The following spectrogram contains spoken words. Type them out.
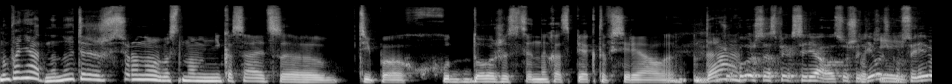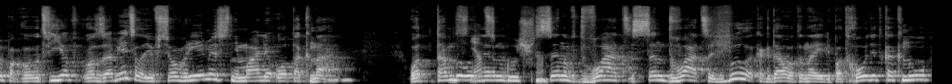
Ну, понятно, но это же все равно в основном не касается типа художественных аспектов сериала. Да. Ну, художественный аспект сериала. Слушай, Окей. девочку все время... Вот я вот заметил, ее все время снимали от окна. Вот там было, Снят наверное, скучно. сценов 20, сцен 20 было, когда вот она или подходит к окну,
